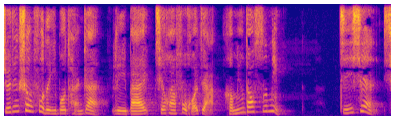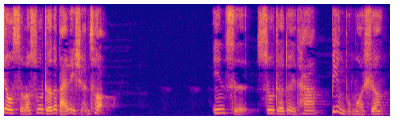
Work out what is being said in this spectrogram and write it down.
决定胜负的一波团战，李白切换复活甲和名刀司命，极限秀死了苏哲的百里玄策。因此，苏哲对他并不陌生，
